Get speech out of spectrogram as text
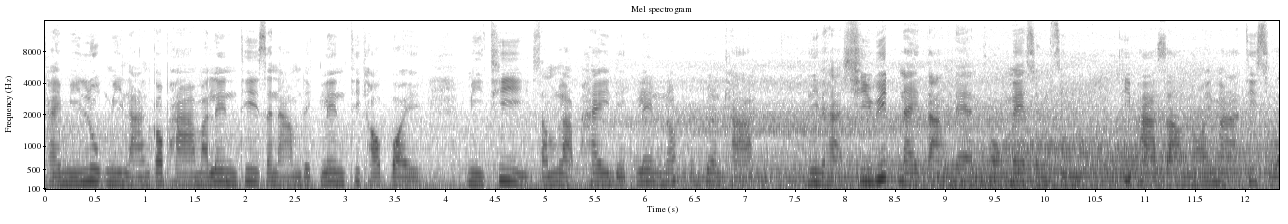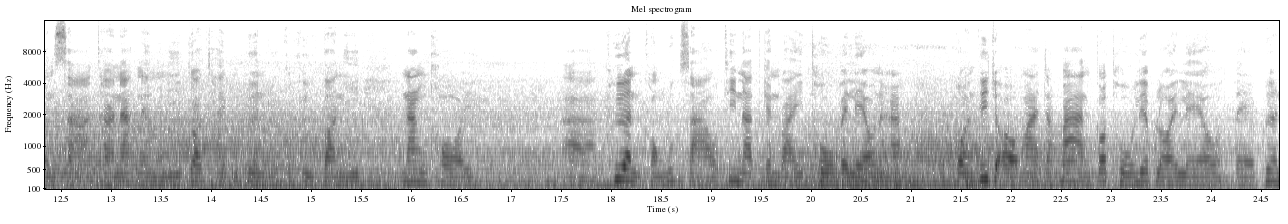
ใครมีลูกมีหลานก็พามาเล่นที่สนามเด็กเล่นที่เขาปล่อยมีที่สำหรับให้เด็กเล่นเนาะเพื่อนๆคะนี่นะคะชีวิตในต่างแดนของแม่สมศรี ที่พาสาวน้อยมาที่สวนสาธารณะในวันนี้ก็จะให้เพื่อนๆดูก็คือตอนนี้นั่งคอยอเพื่อนของลูกสาวที่นัดกันไว้โทรไปแล้วนะคะ ก่อนที่จะออกมาจากบ้านก็โทรเรียบร้อยแล้ว แต่เพื่อน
